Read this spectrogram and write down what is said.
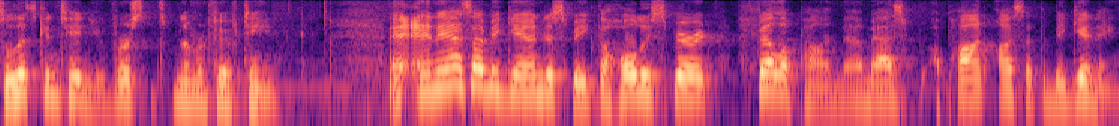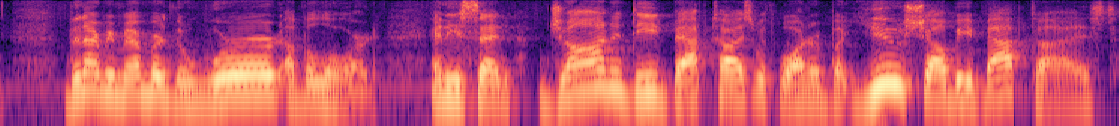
So let's continue, verse number 15. And, as I began to speak, the Holy Spirit fell upon them as upon us at the beginning. Then I remembered the word of the Lord. And he said, John indeed baptized with water, but you shall be baptized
